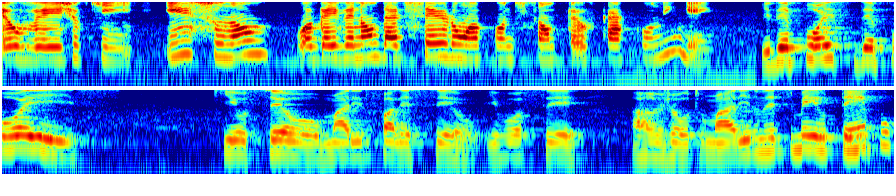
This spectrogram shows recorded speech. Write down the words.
eu vejo que isso não, o HIV não deve ser uma condição para eu ficar com ninguém. E depois, depois que o seu marido faleceu e você arranjou outro marido, nesse meio tempo,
